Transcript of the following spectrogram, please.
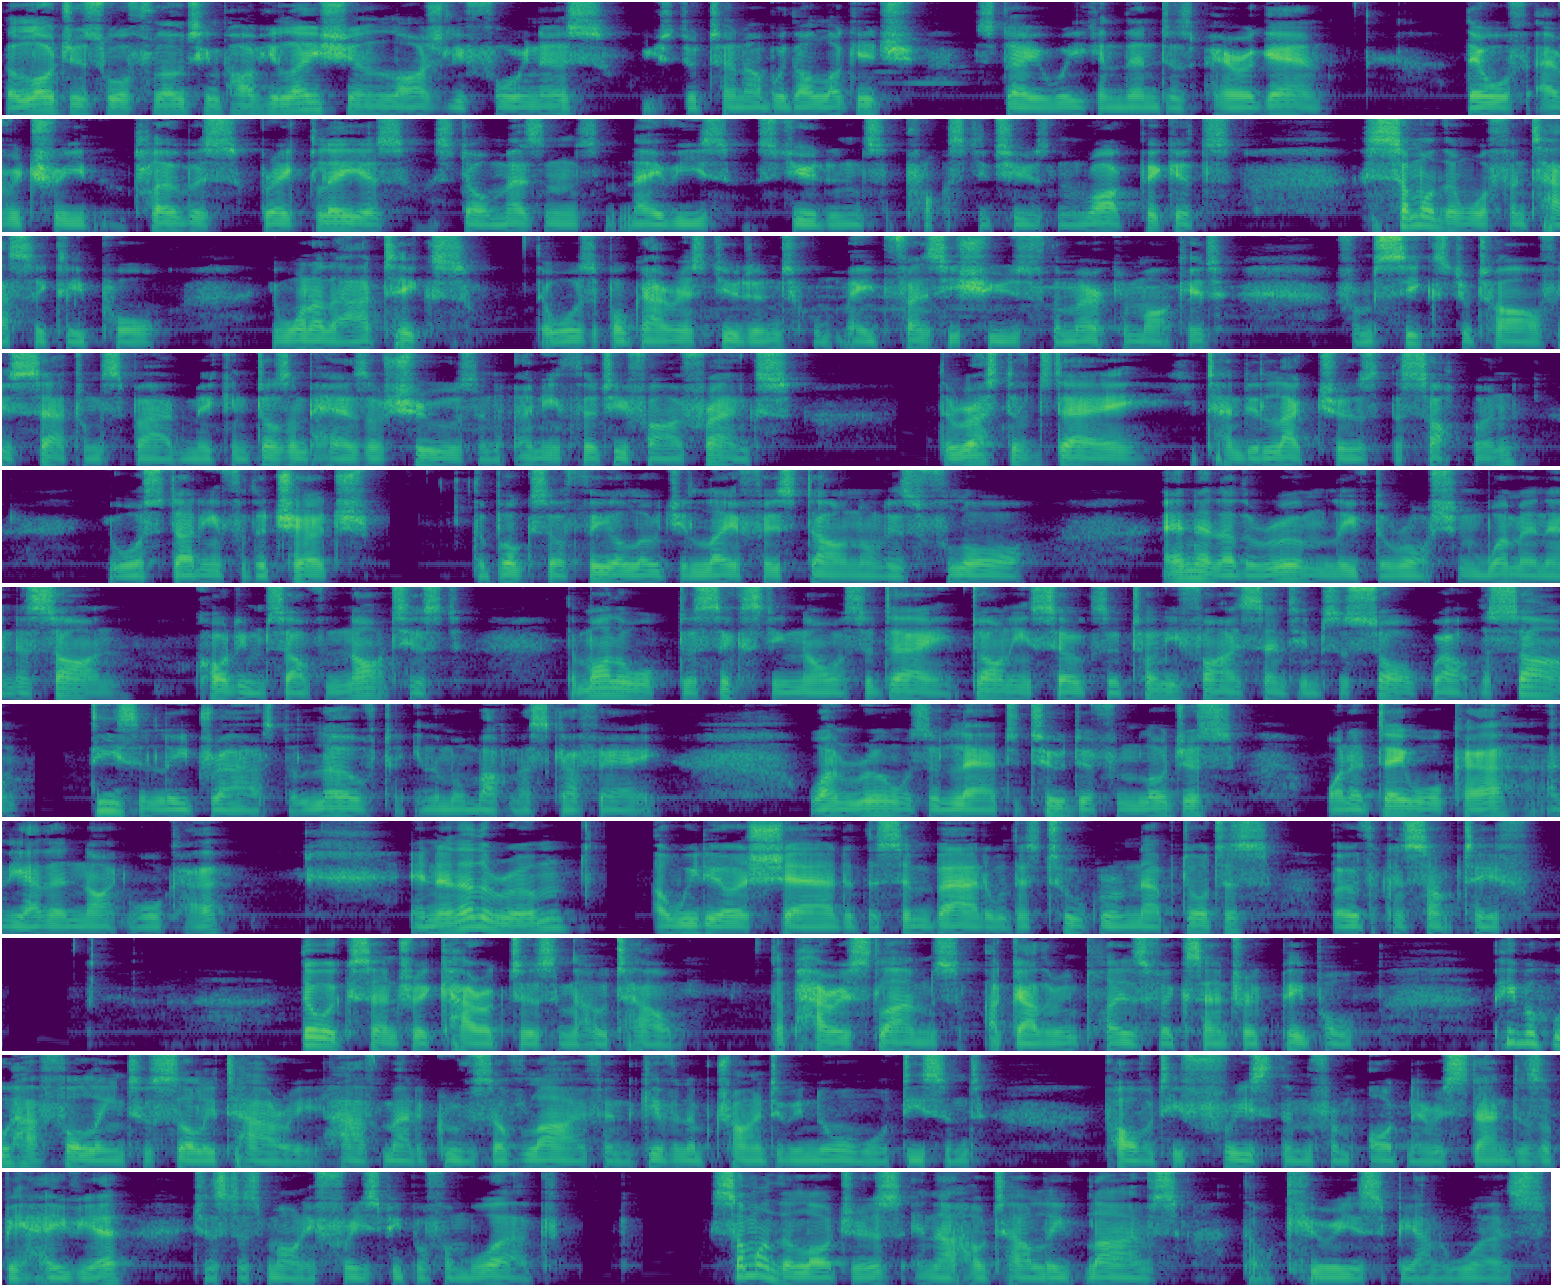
The lodgers were a floating population, largely foreigners, who used to turn up with our luggage, stay a week, and then disappear again. They were of every trade clubbers, bricklayers, stonemasons, navvies, students, prostitutes, and rock pickets. Some of them were fantastically poor. In one of the attics, there was a Bulgarian student who made fancy shoes for the American market. From six to twelve, he sat on his bed making dozen pairs of shoes and earning thirty-five francs. The rest of the day, he attended lectures at the Sorbonne. He was studying for the church. The books of theology lay face down on his floor. In another room lived a Russian woman and her son, who called himself an artist. The mother worked sixteen hours a day, donning silks at twenty-five centimes a sock, while the son, decently dressed, loafed in the Montparnasse cafe. One room was let to two different lodgers, one a day walker and the other a night walker. In another room, a widower shared at the bed with his two grown-up daughters, both consumptive. There were eccentric characters in the hotel. The Paris slums are gathering place for eccentric people. People who have fallen into solitary, have met grooves of life and given up trying to be normal, or decent. Poverty frees them from ordinary standards of behavior, just as money frees people from work. Some of the lodgers in our hotel lived lives that were curious beyond words.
